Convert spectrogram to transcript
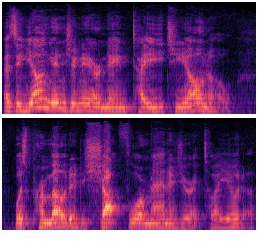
as a young engineer named Taiichi Ohno was promoted to shop floor manager at Toyota.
